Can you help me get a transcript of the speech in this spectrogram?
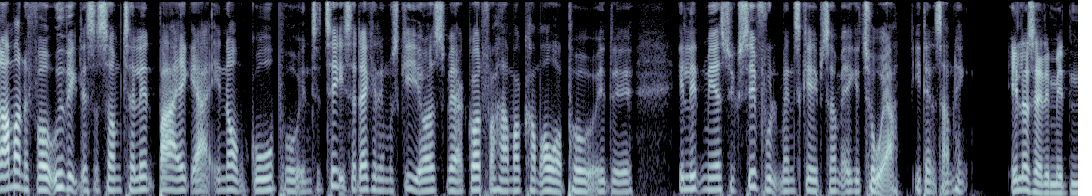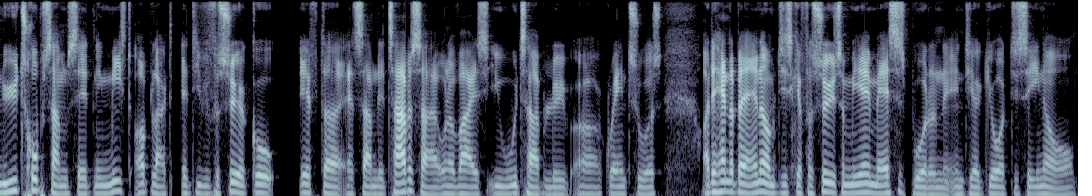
rammerne for at udvikle sig som talent bare ikke er enormt gode på NTT, så der kan det måske også være godt for ham at komme over på et, øh, et lidt mere succesfuldt mandskab, som AG2 er i den sammenhæng. Ellers er det med den nye trupsammensætning mest oplagt, at de vil forsøge at gå efter at samle etappesejre undervejs i ugetabeløb og Grand Tours. Og det handler blandt andet om, at de skal forsøge sig mere i massespurterne, end de har gjort de senere år.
